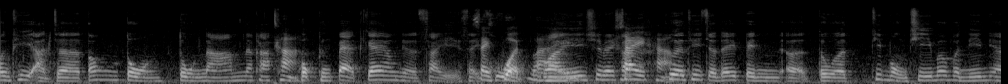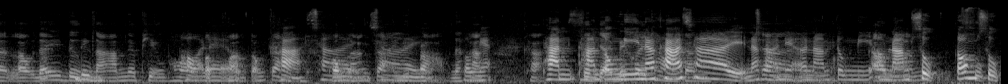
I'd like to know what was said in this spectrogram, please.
บางทีอาจจะต้องตวงตวงน้ำนะคะค่ะ6ถึง8แก้วเนี่ยใส่ใส่ขวดไว้ใช่ไหมคะใช่ค่ะเพื่อที่จะได้เป็นเอ่อตัวที่บ่งชี้ว่าวันนี้เนี่ยเราได้ดื่มดื่มน้ำเนี่ยเพียงพอพอกับแล้วความต้องการค่ะใช่ของร่างกายหรือเปล่านะพวกคะเนี้ย ค่ะทานส่วทานใหญ่ตรงนี้ไม่นะค่คะอยทากั ใช่นะคะใช่เนี่ยเอาน้ำตรงนี้เอาเอาน้ำน้ำสุกต้มสุสุกก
